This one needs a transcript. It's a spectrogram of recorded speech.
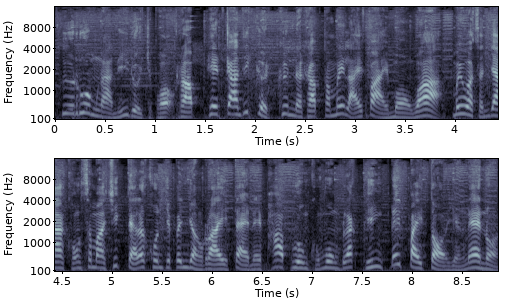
เพื่อร่วมงานนี้โดยเฉพาะครับ เหตุการณ์ที่เกิดขึ้นนะครับทำให้หลายฝ่ายมองว่า ไม่ว่าสัญญาของสมาชิกแต่ละคนจะเป็นอย่างไร แต่ในภาพรวมของวง Blackpink ได้ไปต่ออย่างแน่นอน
